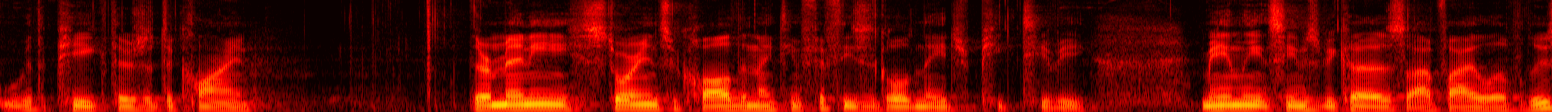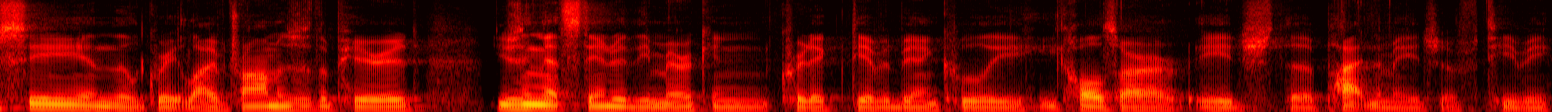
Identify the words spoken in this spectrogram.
with the peak there's a decline. There are many historians who call the 1950s the golden age of peak TV. Mainly, it seems because of I Love Lucy and the great live dramas of the period. Using that standard, the American critic David Bianculli, he calls our age the platinum age of TV.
